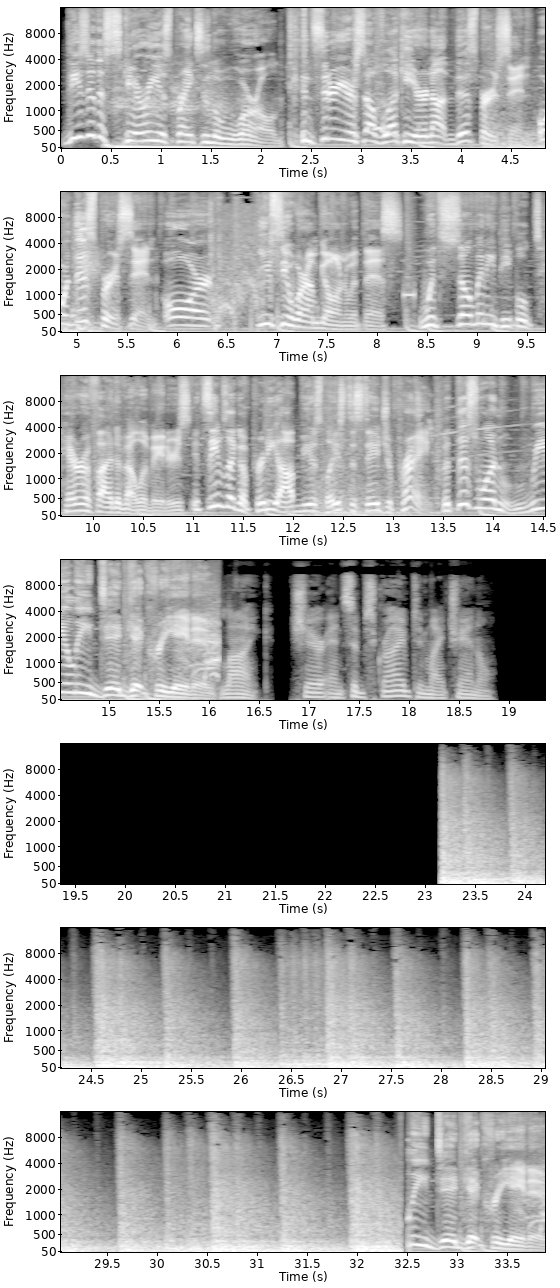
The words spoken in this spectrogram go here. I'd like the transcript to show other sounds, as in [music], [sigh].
These are the scariest pranks in the world. Consider yourself lucky you're not this person, or this person, or you see where I'm going with this. With so many people terrified of elevators, it seems like a pretty obvious place to stage a prank, but this one really did get creative. Like, share and subscribe to my channel. Really did get creative.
